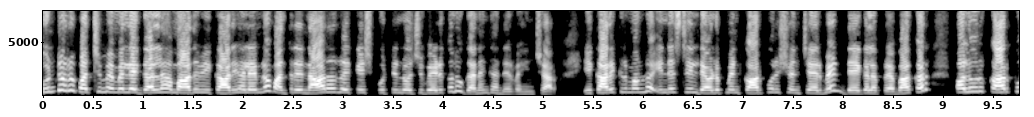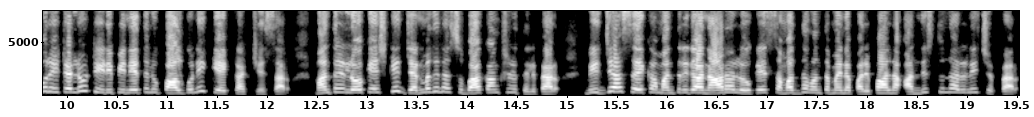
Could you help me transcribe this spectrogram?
గుంటూరు ఎమ్మెల్యే గల్లా మాధవి కార్యాలయంలో మంత్రి నారా లోకేష్ పుట్టినరోజు వేడుకలు ఘనంగా నిర్వహించారు. ఈ కార్యక్రమంలో industrial development corporation chairman Degala Prabhakar పలువురు కార్పొరేటర్లు టీడీపీ నేతలు పాల్గొని కేక్ కట్ చేశారు. మంత్రి లోకేష్కి జన్మదిన శుభాకాంక్షలు తెలిపారు. విద్యాశాఖ మంత్రిగా నారా లోకేష్ సమర్థవంతమైన పరిపాలన అందిస్తున్నారని చెప్పారు.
